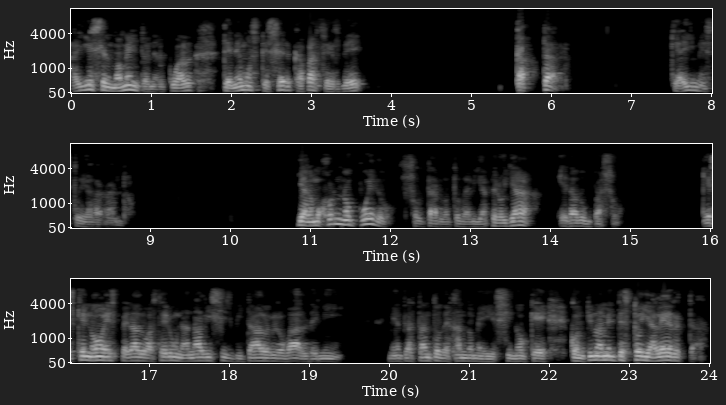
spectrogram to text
Ahí es el momento en el cual tenemos que ser capaces de captar que ahí me estoy agarrando. Y a lo mejor no puedo soltarlo todavía, pero ya he dado un paso. Que es que no he esperado hacer un análisis vital global de mí, mientras tanto dejándome ir, sino que continuamente estoy alerta.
